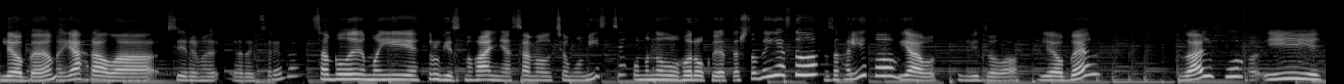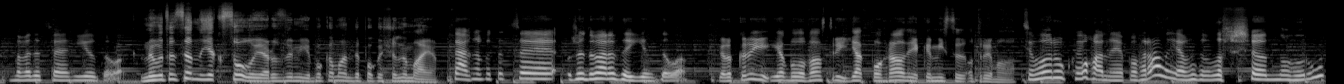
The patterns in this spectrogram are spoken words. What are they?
Ліобем. Я грала сірими рицарями. Це були мої другі змагання саме у цьому місці. У минулого року я теж туди їздила. Взагалі-то я от відвідувала Ліобем, Зальфур і на ВДЦ їздила. Не ВТЦ не як соло, я розумію, бо команди поки що немає. Так, на ВДЦ вже два рази їздила. Розкажи, як було в Австрії, як пограли, яке місце отримала. Цього року погано я пограла, я виграла ще одну гру.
